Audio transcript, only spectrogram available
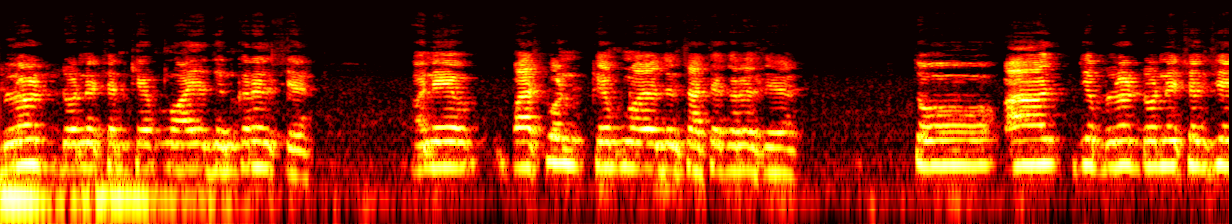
બ્લડ ડોનેશન કેમ્પનું આયોજન કરેલ છે અને પાસપોર્ટ કેમ્પનું આયોજન સાથે કરેલ છે. તો આ જે બ્લડ ડોનેશન છે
